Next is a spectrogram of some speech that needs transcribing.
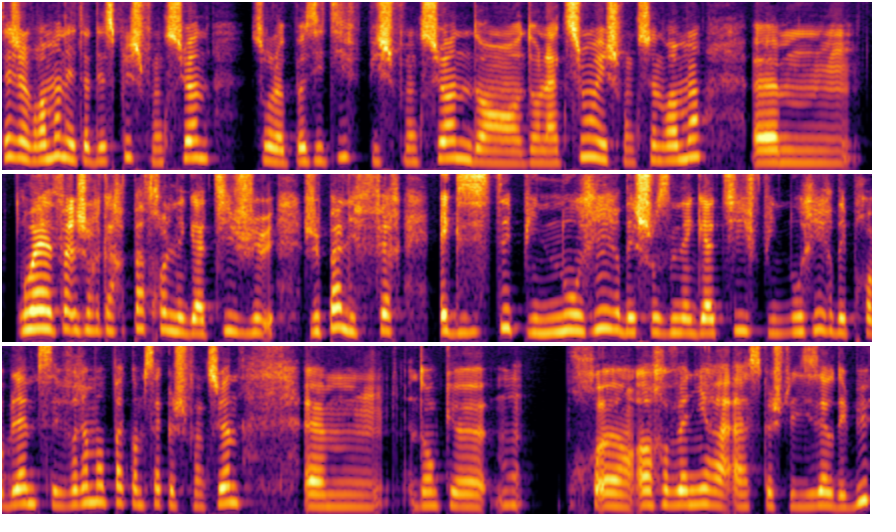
j'ai vraiment un état d'esprit, je fonctionne sur le positif, puis je fonctionne dans, dans l'action et je fonctionne vraiment. Euh, ouais, enfin, je regarde pas trop le négatif, je, je vais pas les faire exister, puis nourrir des choses négatives, puis nourrir des problèmes. C'est vraiment pas comme ça que je fonctionne. Euh, donc, euh, pour en revenir à, ce que je te disais au début,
